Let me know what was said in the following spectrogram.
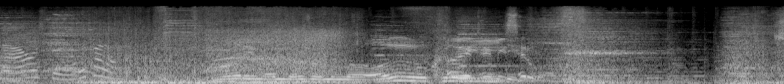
直してやるから。我が望むは暗黙の耐えてみせろ聞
